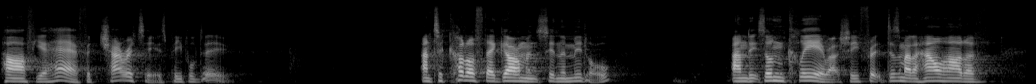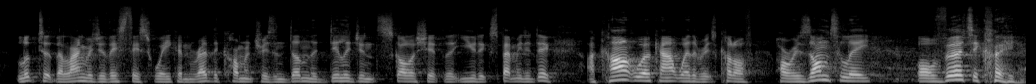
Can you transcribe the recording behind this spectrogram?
half your hair for charity, as people do, and to cut off their garments in the middle, and it's unclear actually, for, it doesn't matter how hard I've looked at the language of this this week and read the commentaries and done the diligent scholarship that you'd expect me to do, I can't work out whether it's cut off horizontally or vertically.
